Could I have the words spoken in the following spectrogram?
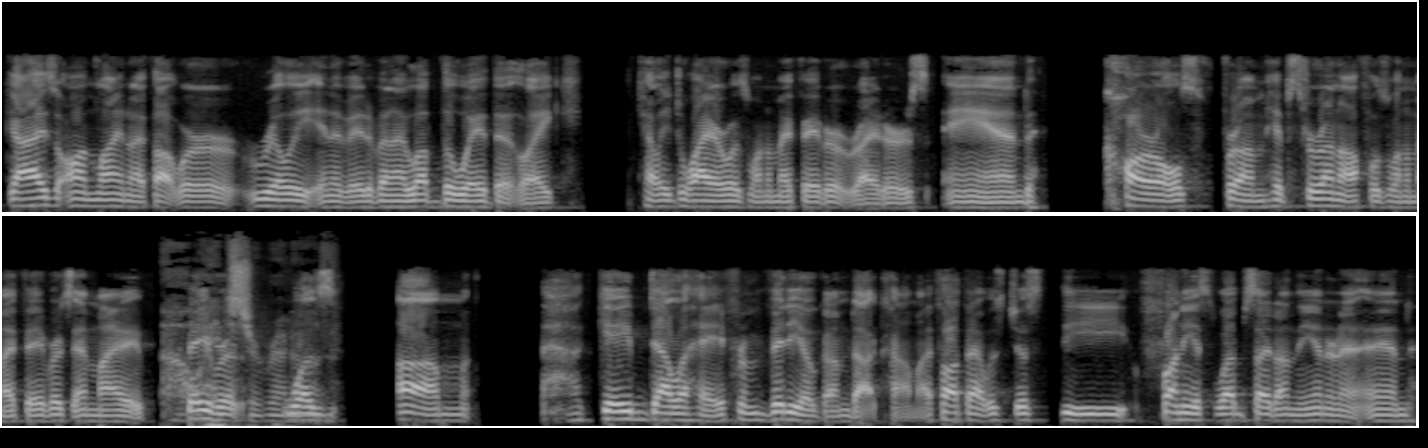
guys online I thought were really innovative. And I loved the way that, like, Kelly Dwyer was one of my favorite writers, and Carles from Hipster Runoff was one of my favorites, and my Oh, favorite was um, Gabe Delahaye from Videogum.com. I thought that was just the funniest website on the internet, and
